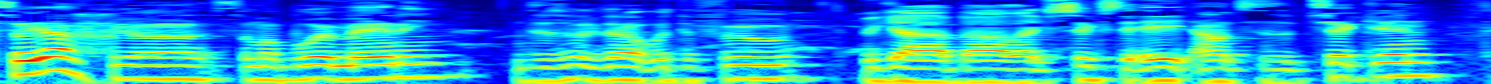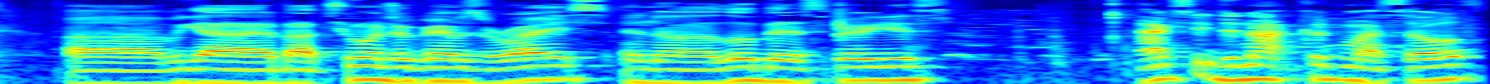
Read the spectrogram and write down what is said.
so yeah, uh, so my boy Manny just hooked it up with the food. We got about like six to eight ounces of chicken. Uh, we got about 200 grams of rice and a little bit of asparagus. I actually did not cook myself.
